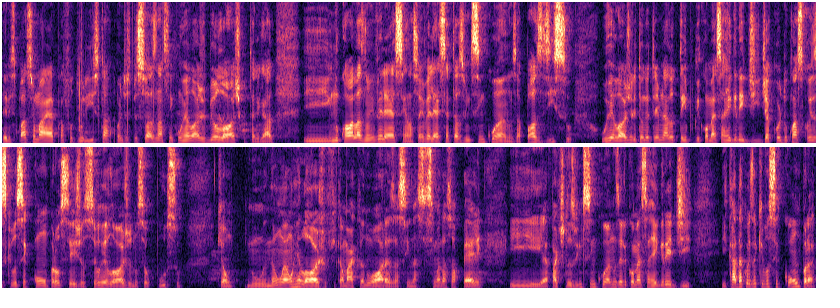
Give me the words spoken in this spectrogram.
Eles passam uma época futurista onde as pessoas nascem com um relógio biológico, tá ligado? E no qual elas não envelhecem, elas só envelhecem até os 25 anos. Após isso, o relógio ele tem um determinado tempo que começa a regredir de acordo com as coisas que você compra. Ou seja, o seu relógio no seu pulso, que é um, não é um relógio, fica marcando horas assim na cima da sua pele. E a partir dos 25 anos ele começa a regredir. E cada coisa que você compra,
